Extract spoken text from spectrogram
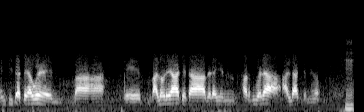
entitate hauen ba, e, baloreak eta beraien jarduera aldatzen edo. Hmm.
